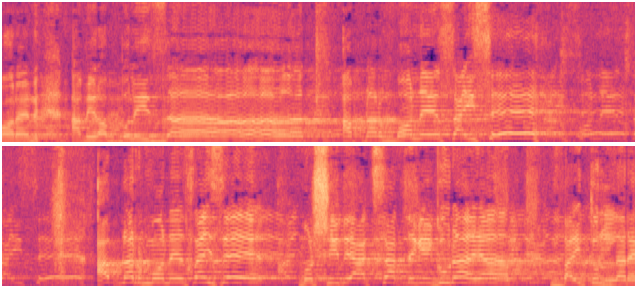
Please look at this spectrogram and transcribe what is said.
করেন। আমি রব্বুল ইজ্জাত আপনার মনে চাইছে? আপনার মনে চাইছে মসজিদে আকসা থেকে ঘুরাইয়া বাইতুল্লারে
